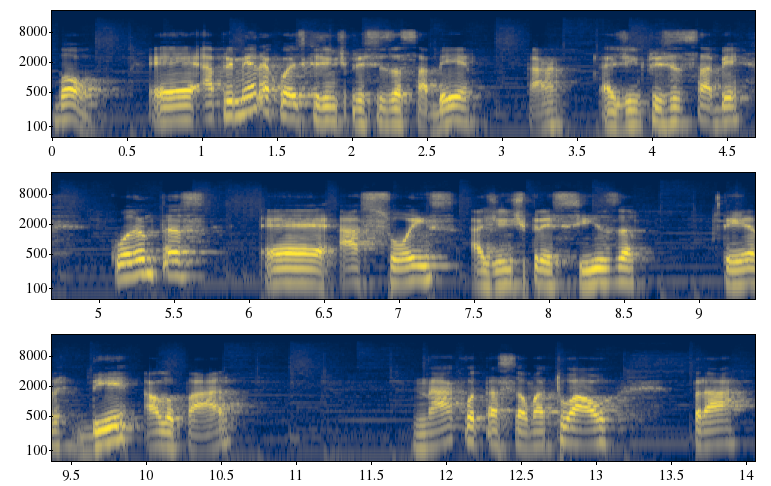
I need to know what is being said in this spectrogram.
Bom, é, a primeira coisa que a gente precisa saber, tá? A gente precisa saber quantas é, ações a gente precisa ter de Alupar na cotação atual para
